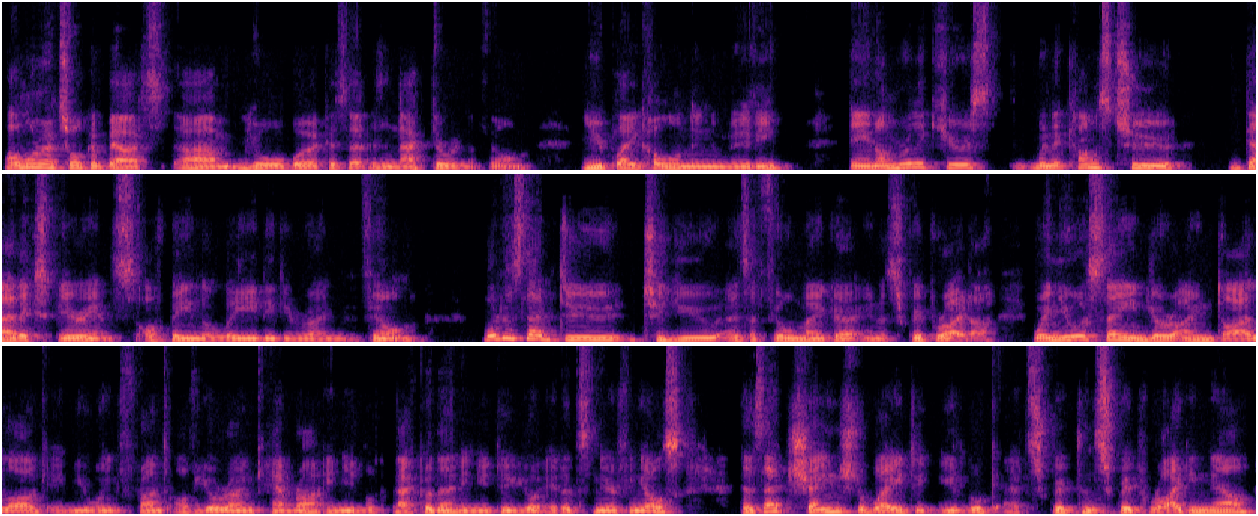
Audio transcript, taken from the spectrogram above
I want to talk about um, your work as, a, as an actor in the film. You play Colin in the movie, and I'm really curious when it comes to that experience of being the lead in your own film. What does that do to you as a filmmaker and a scriptwriter when you're saying your own dialogue and you're in front of your own camera and you look back on it and you do your edits and everything else? Does that change the way that you look at script and script writing now?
